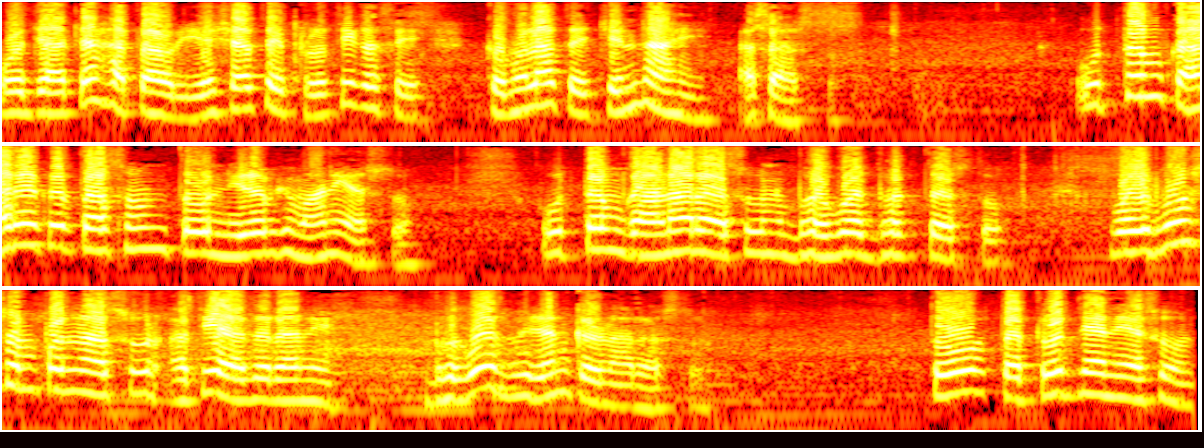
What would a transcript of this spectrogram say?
व ज्याच्या हातावर यशाचे प्रतीक असे कमलाचे चिन्ह आहे असा असतो. उत्तम कार्यकर्ता असून तो निरभिमानी असतो. उत्तम गाणारा असून भगवत भक्त असतो. वैभव संपन्न असून अति आदराने भगवत भजन करणारा असतो. तो तत्वज्ञानी असून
